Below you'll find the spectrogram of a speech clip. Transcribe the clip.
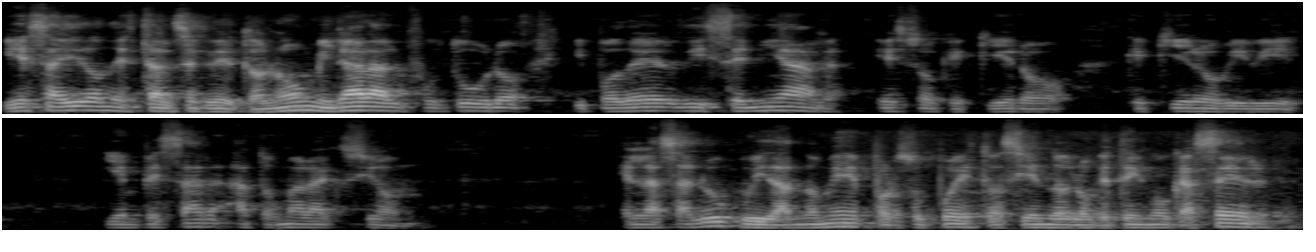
Y es ahí donde está el secreto, ¿no? Mirar al futuro y poder diseñar eso que quiero, que quiero vivir y empezar a tomar acción. En la salud, cuidándome, por supuesto, haciendo lo que tengo que hacer,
